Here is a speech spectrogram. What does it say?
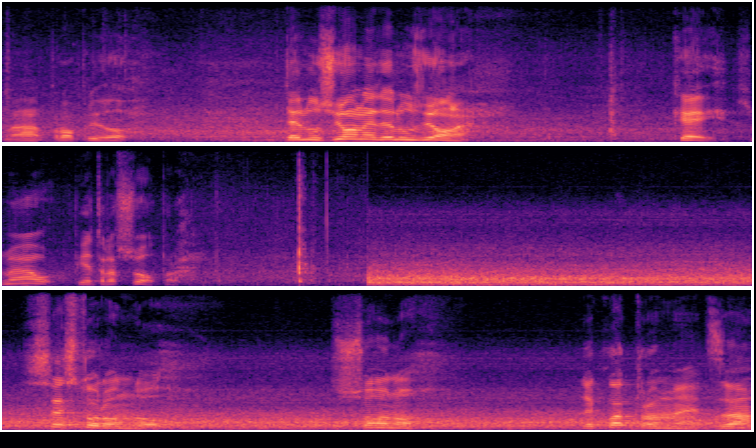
Ma proprio delusione, delusione. Ok, Smau, pietra sopra. Sesto rondò. Sono le quattro e mezza,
